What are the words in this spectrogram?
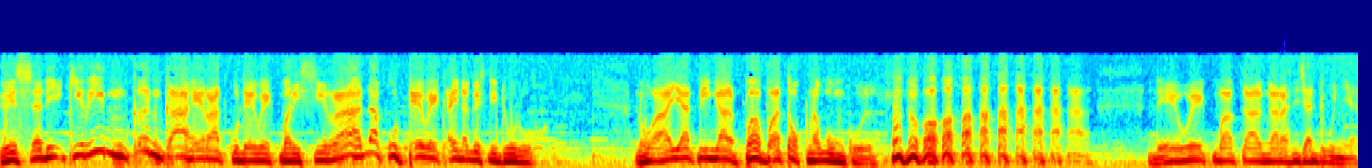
bisa dikirimkan ke akhiratku dewek bari sirahku dewek A guys diduru nu aya tinggal babatok na wungkul. dewek bakal ngarah jadunya.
